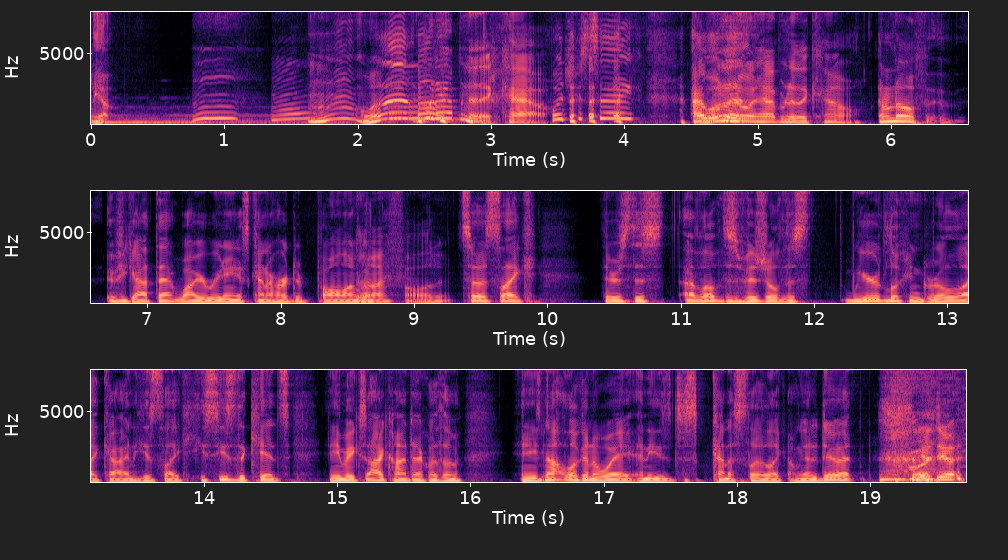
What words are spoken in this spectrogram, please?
Yeah. Mm-hmm. Mm-hmm. what? What happened to that cow? What'd you say? I, I want want to know what happened to the cow. I don't know if if you got that while you're reading. It's kind of hard to follow along No, with. I followed it. So it's like there's this. I love this visual of this weird looking gorilla like guy, and he's like he sees the kids and he makes eye contact with them, and he's not looking away, and he's just kind of slowly like I'm gonna do it, I'm gonna do it,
